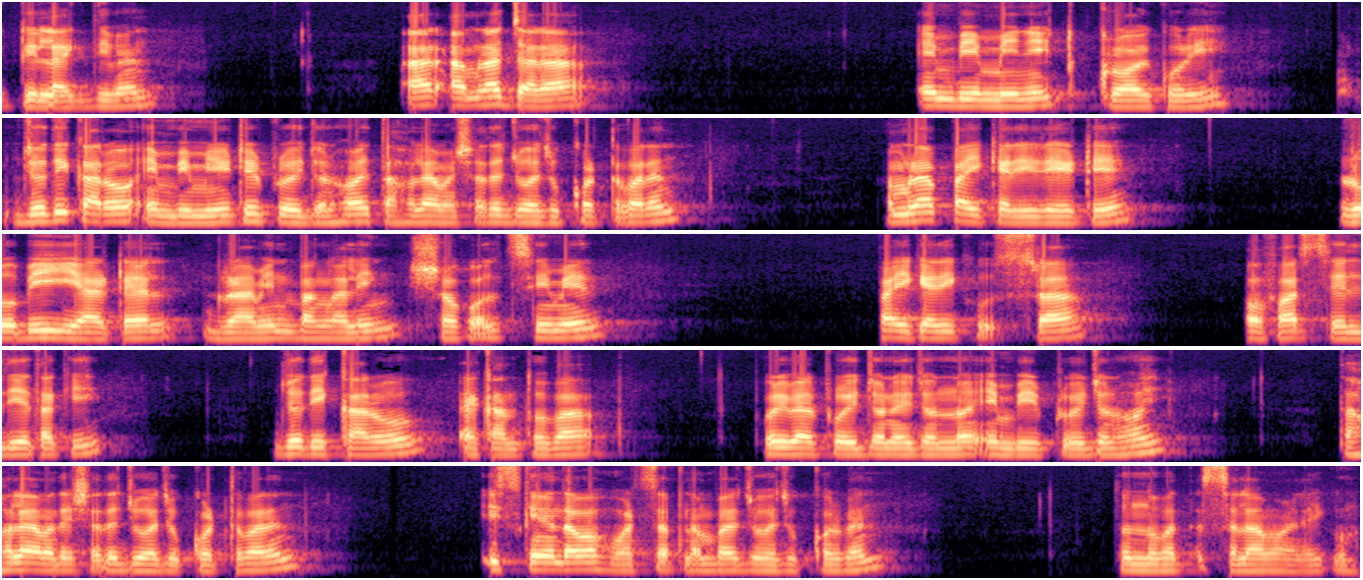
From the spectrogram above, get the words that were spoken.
একটি লাইক দিবেন। আর আমরা যারা এমবি মিনিট ক্রয় করি, যদি কারও এমবি মিনিটের প্রয়োজন হয়, তাহলে আমার সাথে যোগাযোগ করতে পারেন। আমরা পাইকারি রেটে রবি এয়ারটেল গ্রামীণ বাংলালিংক সকল সিমের পাইকারি খুচরা অফার সেল দিয়ে থাকি। যদি কারও একান্ত বা পরিবার প্রয়োজনের জন্য এমবির প্রয়োজন হয়, তাহলে আমাদের সাথে যোগাযোগ করতে পারেন। স্ক্রিনে দেওয়া হোয়াটসঅ্যাপ নাম্বার যোগাযোগ করবেন ধন্যবাদ আসসালামু আলাইকুম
